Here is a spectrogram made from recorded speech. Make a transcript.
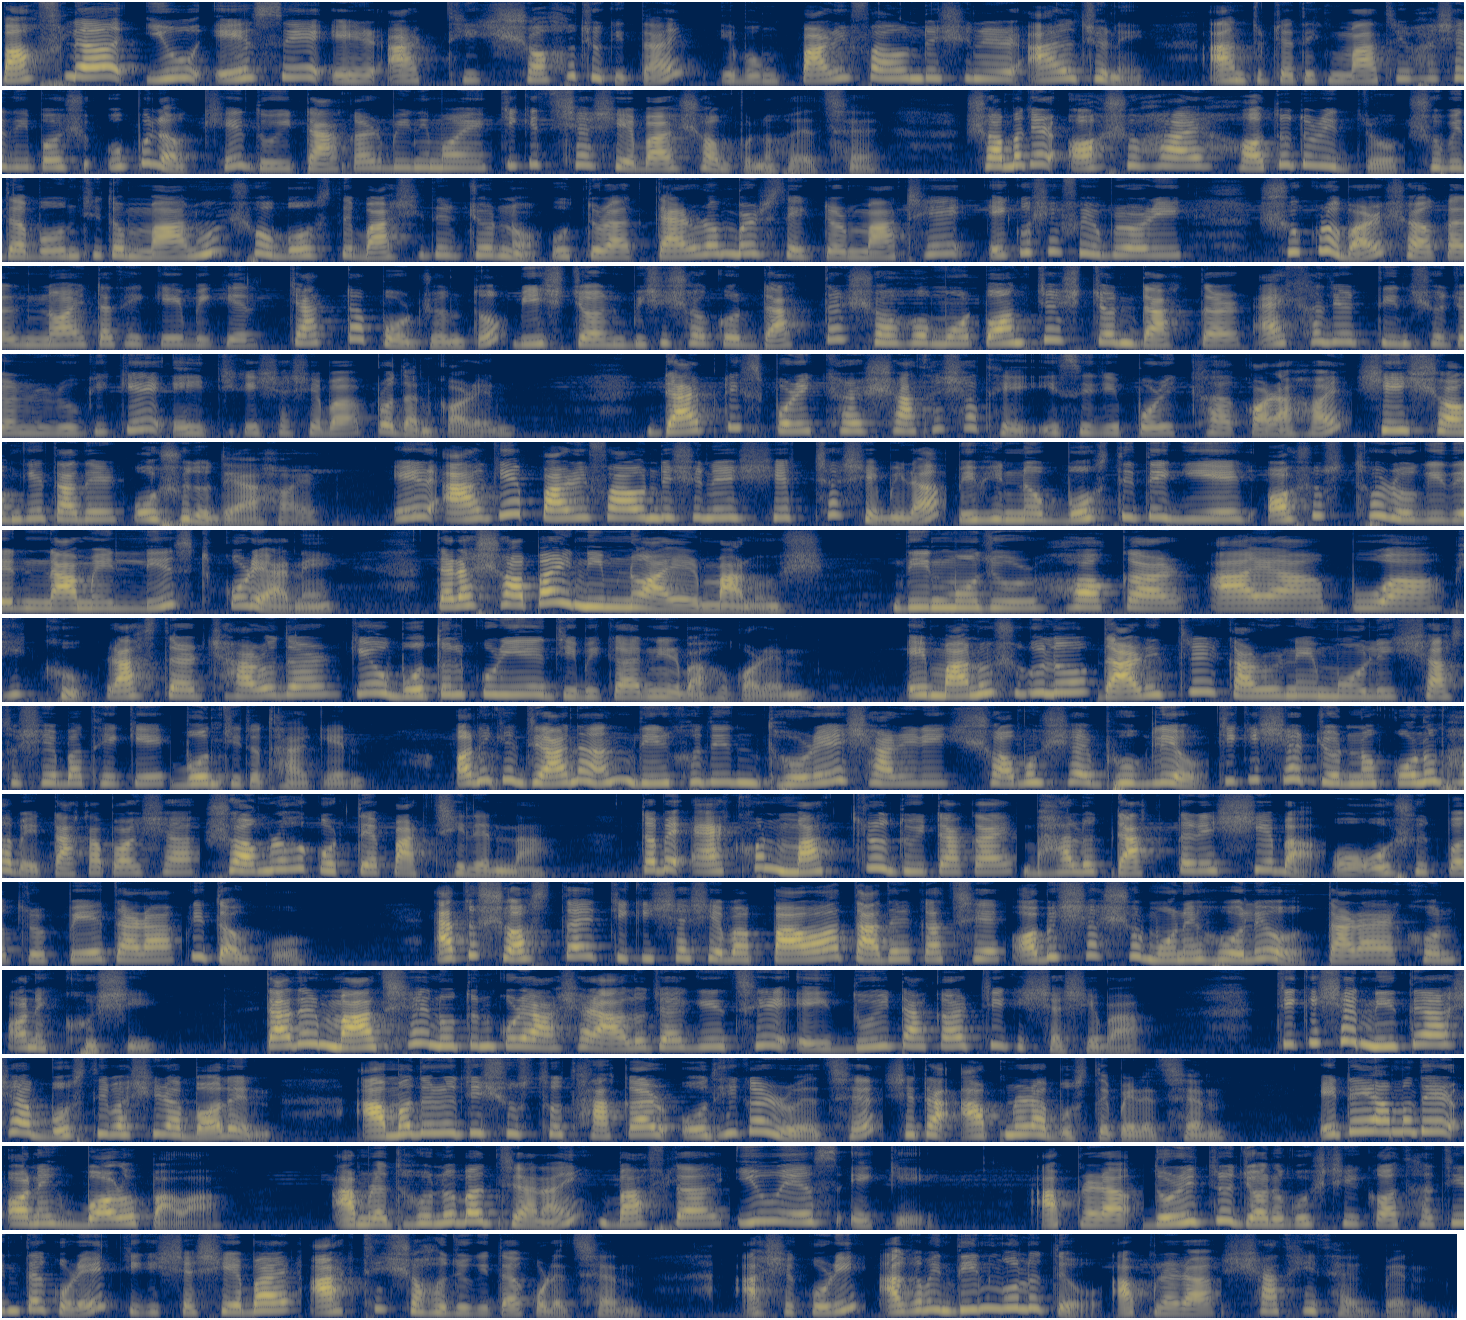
Bafla USA এর আর্থিক সহযোগিতায় এবং পারি ফাউন্ডেশনের আয়োজনে আন্তর্জাতিক মাতৃভাষা দিবস উপলক্ষে দুই টাকার বিনিময়ে চিকিৎসা সেবা সম্পন্ন হয়েছে। সমাজের অসহায়, হতদরিদ্র, সুবিধাবঞ্চিত মানুষ ও বস্তিবাসীদের জন্য উত্তরা তেরো নম্বর সেক্টর মাঠে একুশে ফেব্রুয়ারি শুক্রবার সকাল নয়টা থেকে বিকেল চারটা পর্যন্ত বিশ জন বিশেষজ্ঞ ডাক্তার সহ মোট পঞ্চাশ জন ডাক্তার, এক হাজার তিনশো জন রুগীকে এই চিকিৎসা সেবা প্রদান করেন। ডায়াবেটিস পরীক্ষার সাথে সাথে ইসিজি পরীক্ষা করা হয়, সেই সঙ্গে তাদের ওষুধও দেওয়া হয়। এর আগে পারি ফাউন্ডেশনের স্বেচ্ছাসেবীরা বিভিন্ন বস্তিতে গিয়ে অসুস্থ রোগীদের নামের লিস্ট করে আনে। তারা সবাই নিম্ন আয়ের মানুষ। দিনমজুর, হকার, আয়া, বুয়া, ভিক্ষুক রাস্তার ঝাড়ুদার কেউ বোতল কুড়িয়ে জীবিকা নির্বাহ করেন। এই মানুষগুলো দারিদ্র্যের কারণে মৌলিক স্বাস্থ্যসেবা থেকে বঞ্চিত থাকেন। অনেকে জানান দীর্ঘদিন ধরে শারীরিক সমস্যায় ভুগলেও চিকিৎসার জন্য কোনোভাবে টাকা পয়সা সংগ্রহ করতে পারছিলেন না। তবে এখন মাত্র দুই টাকায় ভালো ডাক্তারের সেবা ও ওষুধপত্র পেয়ে তারা কৃতজ্ঞ। এত সস্তায় চিকিৎসা সেবা পাওয়া তাদের কাছে অবিশ্বাস্য মনে হলেও তারা এখন অনেক খুশি। তাদের মাঝে নতুন করে আসার আলো জাগিয়েছে এই দুই টাকার চিকিৎসা সেবা। চিকিৎসা নিতে আসা বস্তিবাসীরা বলেন আমাদেরও যে সুস্থ থাকার অধিকার রয়েছে, সেটা আপনারা বুঝতে পেরেছেন। এটাই আমাদের অনেক বড় পাওয়া। আমরা ধন্যবাদ জানাই বাফলা ইউএসএ কে। আপনারা দরিদ্র জনগোষ্ঠীর কথা চিন্তা করে চিকিৎসা সেবায় আর্থিক সহযোগিতা করেছেন। আশা করি আগামী দিনগুলোতেও আপনারা সাথেই থাকবেন।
